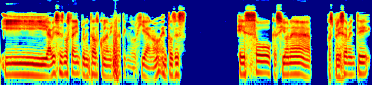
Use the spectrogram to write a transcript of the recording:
y a veces no están implementados con la misma tecnología, ¿no? Entonces, eso ocasiona pues precisamente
